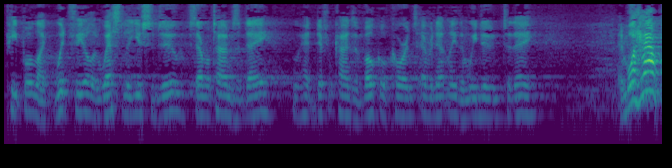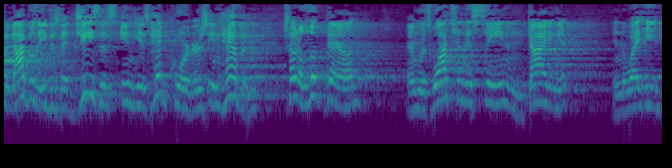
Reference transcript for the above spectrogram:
people like Whitefield and Wesley used to do several times a day, who had different kinds of vocal cords evidently than we do today. And what happened, I believe, is that Jesus in his headquarters in heaven sort of looked down and was watching this scene and guiding it in the way he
